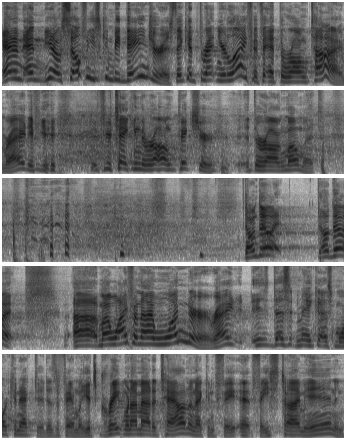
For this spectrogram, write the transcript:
And, and, you know, selfies can be dangerous. They can threaten your life if, at the wrong time, right? If, you, if you're taking the wrong picture at the wrong moment. Don't do it. Don't do it. Uh, my wife and I wonder, right? Is, does it make us more connected as a family? It's great when I'm out of town and I can fa- uh, FaceTime in and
